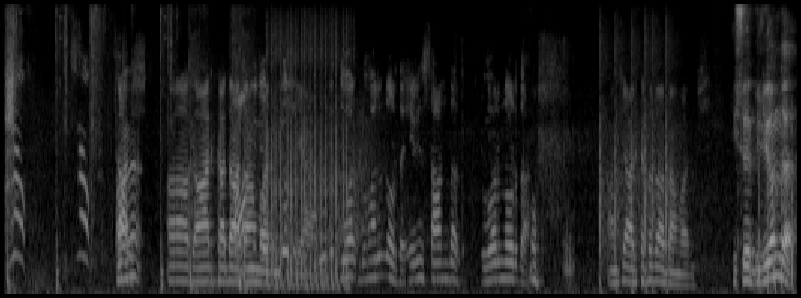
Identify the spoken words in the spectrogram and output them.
Help! Help! Ana, abi arkada adam Abi, varmış dur, dur, ya. dur, Duvar, duvarın orada, evin sağında. Duvarın orada. Of. Amca arkada da adam varmış. İso biliyorum da.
